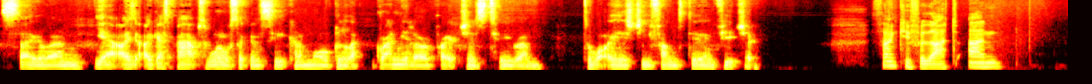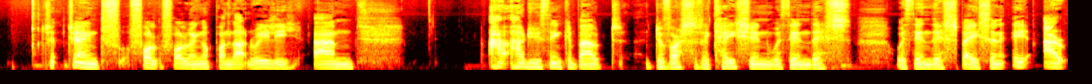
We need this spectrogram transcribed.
so um, yeah, I, I, guess perhaps we're also going to see kind of more granular approaches to um, to what ESG funds do in future. Thank you for that. And Jane, f- following up on that, really, um, how, how, do you think about diversification within this within this space? And are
